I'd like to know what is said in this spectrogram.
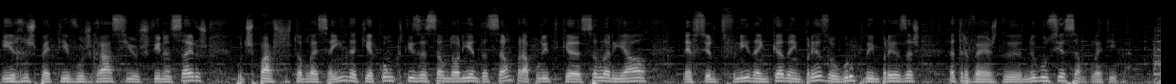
e respectivos rácios financeiros. O despacho estabelece ainda que a concretização da orientação para a política salarial deve ser definida em cada empresa ou grupo de empresas através de negociação coletiva.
